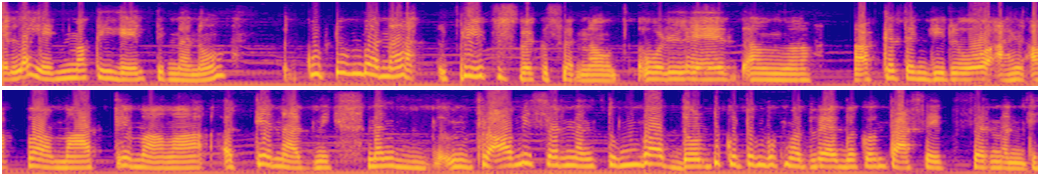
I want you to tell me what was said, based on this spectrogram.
ಎಲ್ಲ ಹೆಣ್ಮಕ್ಳಿಗೆ ಹೇಳ್ತೀನಿ ನಾನು. ಕುಟುಂಬನ ಪ್ರೀತಿಸ್ಬೇಕು ಸರ್ ನಾವು. ಒಳ್ಳೆ ಅಕ್ಕ ತಂಗಿರು ಅಪ್ಪ ಅಮ್ಮ ಅತ್ತೆ ಮಾವ ಅತ್ತೆ ನಾದ್ನಿ ನಂಗ್ ಪ್ರಾಮಿಸ್ ಸರ್ ನಂಗ್ ತುಂಬಾ ದೊಡ್ಡ ಕುಟುಂಬಕ್ ಮದ್ವೆ ಆಗ್ಬೇಕು ಅಂತ ಆಸೆ ಇತ್ತು ಸರ್ ನನ್ಗೆ.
